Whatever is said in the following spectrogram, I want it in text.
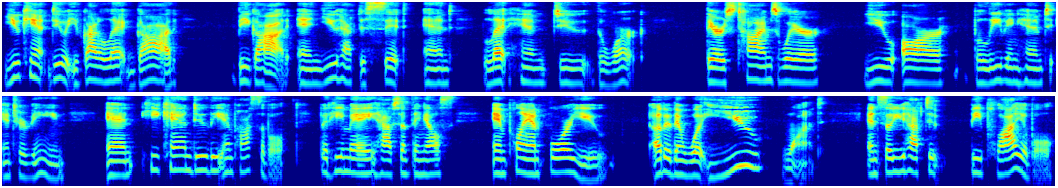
You can't do it. You've got to let God be God and you have to sit and let Him do the work. There's times where you are believing Him to intervene and He can do the impossible, but He may have something else in plan for you other than what you want. And so you have to be pliable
